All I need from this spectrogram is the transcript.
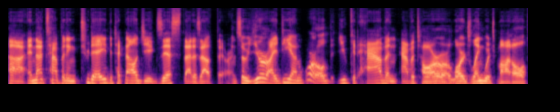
Uh, and that's happening today. The technology exists that is out there. And so your idea and world that you could have an avatar or a large language model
